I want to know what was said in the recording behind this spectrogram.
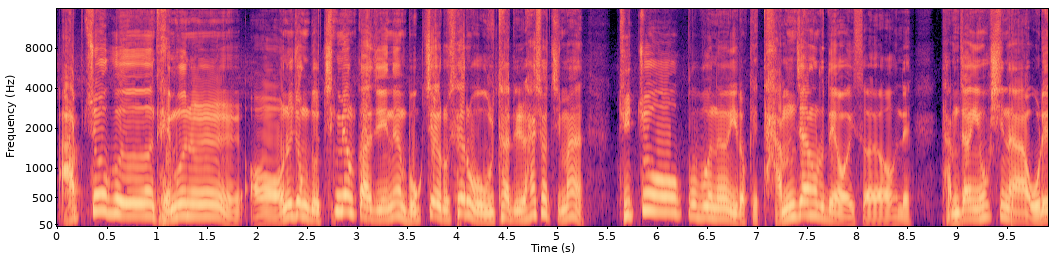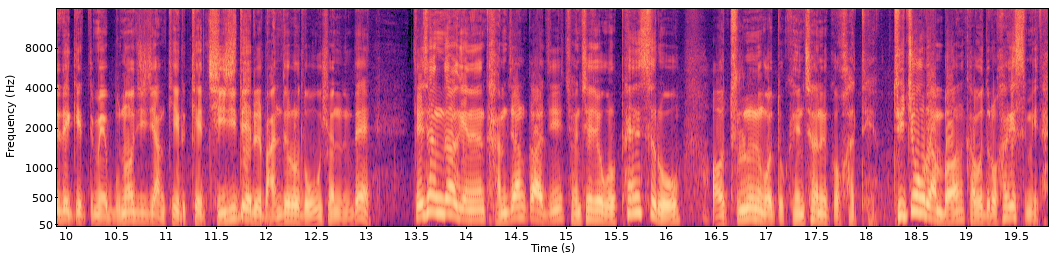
앞쪽은 대문을 어, 느 정도 측면까지는 목재로 새로 울타리를 하셨지만 뒤쪽 부분은 이렇게 담장으로 되어 있어요. 근데 담장이 혹시나 오래됐기 때문에 무너지지 않게 이렇게 지지대를 만들어 놓으셨는데 제 생각에는 담장까지 전체적으로 펜스로 어, 두르는 것도 괜찮을 것 같아요. 뒤쪽으로 한번 가보도록 하겠습니다.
